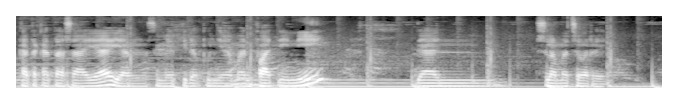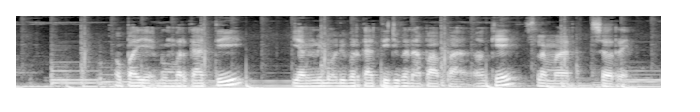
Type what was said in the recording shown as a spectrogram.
kata-kata saya yang sebenarnya tidak punya manfaat ini. Dan selamat sore. Opa ya memberkati yang mau diberkati juga apa-apa. Oke selamat sore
